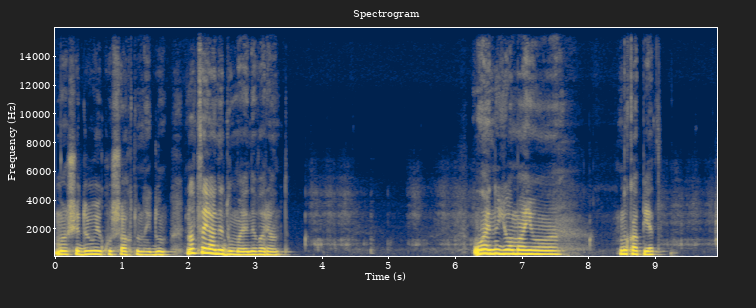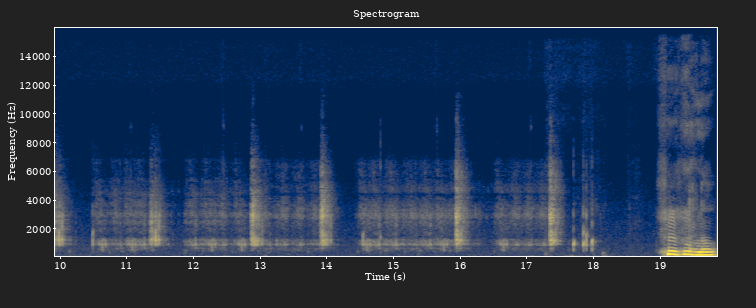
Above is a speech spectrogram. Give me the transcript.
Може, ще другу якусь шахту знайду. Ну, це я не думаю, не варіант. Ой, ну ё-моё. Ну, капець. Хм, ну, знову.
